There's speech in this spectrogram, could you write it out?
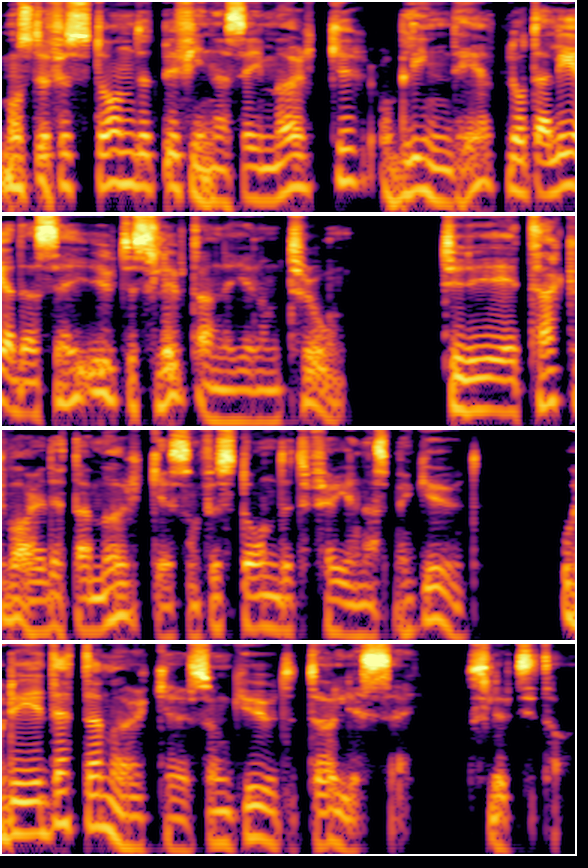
måste förståndet befinna sig i mörker och blindhet, låta leda sig uteslutande genom tron. Ty det är tack vare detta mörker som förståndet förenas med Gud, och det är i detta mörker som Gud döljer sig. Slutcitat.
